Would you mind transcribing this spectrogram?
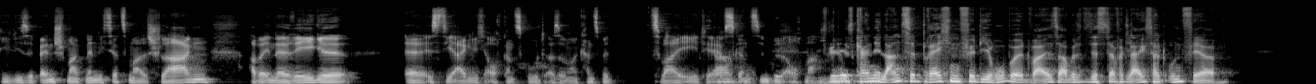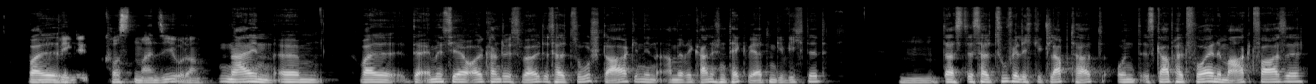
die diese Benchmark, nenne ich es jetzt mal, schlagen, aber in der Regel äh, ist die eigentlich auch ganz gut. Also man kann es mit zwei ETFs ja. ganz simpel auch machen. Ich will jetzt keine Lanze brechen für die Robo-Advisor, aber das, der Vergleich ist halt unfair. Weil, Wegen den Kosten meinen Sie, oder? Nein, ähm, weil der MSCI All Countries World ist halt so stark in den amerikanischen Tech-Werten gewichtet, hm. dass das halt zufällig geklappt hat. Und es gab halt vorher eine Marktphase,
